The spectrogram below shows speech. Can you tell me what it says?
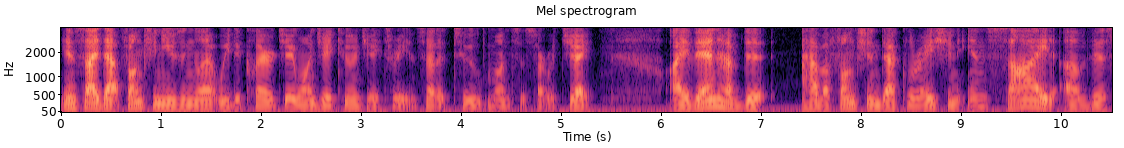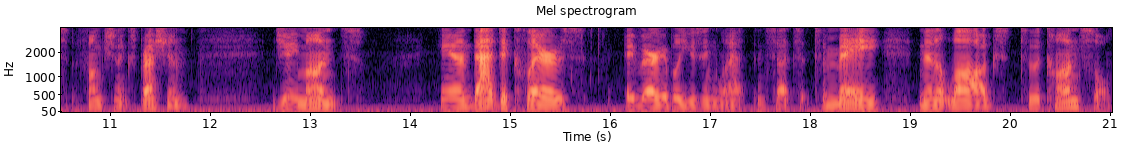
inside that function using let, we declare J1, J2, and J3 and set it to months that start with J. I then have to have a function declaration inside of this function expression, J months, and that declares a variable using let and sets it to May, and then it logs to the console.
